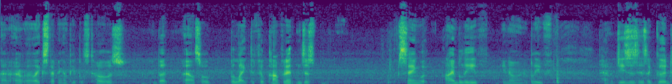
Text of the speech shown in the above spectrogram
I, don't really like stepping on people's toes, but I also like to feel confident in just saying what I believe. You know, I believe Uh, Jesus is a good,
